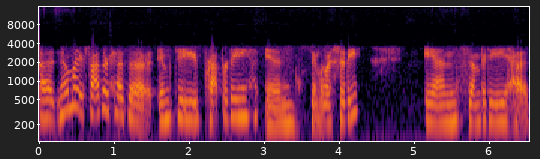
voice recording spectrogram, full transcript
Uh, no, my father has a empty property in St. Louis City, and somebody has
